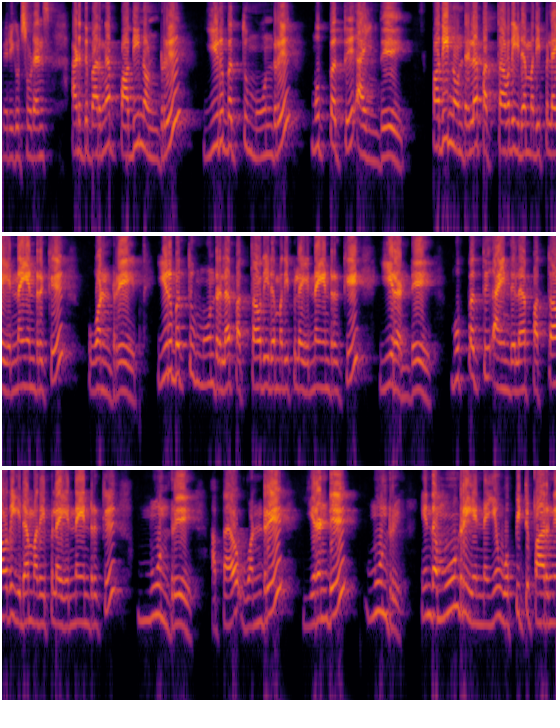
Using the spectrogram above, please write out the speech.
வெரி குட் ஸ்டூடெண்ட்ஸ் அடுத்து பாருங்க பதினொன்று இருபத்து மூன்று முப்பத்து ஐந்து. பதினொன்றுல பத்தாவது இடம் மதிப்புல என்ன எண் இருக்கு? ஒன்று. இருபத்து மூன்றுல பத்தாவது இடம் மதிப்புல என்ன எண் இருக்கு? இரண்டு. முப்பத்து ஐந்துல பத்தாவது இடம் மதிப்புல என்ன என்றிருக்கு? மூன்று. அப்ப ஒன்று இரண்டு மூன்று. இந்த மூன்று எண்ணையும் ஒப்பிட்டு பாருங்க.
